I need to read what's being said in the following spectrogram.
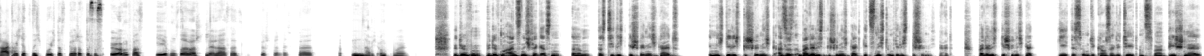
frag mich jetzt nicht, wo ich das gehört habe, dass es irgendwas geben soll, was schneller ist als Lichtgeschwindigkeit. Hm, habe ich irgendwo mal. Wir dürfen, wir dürfen eins nicht vergessen, ähm, dass die Lichtgeschwindigkeit nicht die Lichtgeschwindigkeit, also bei der Lichtgeschwindigkeit geht es nicht um die Lichtgeschwindigkeit. Bei der Lichtgeschwindigkeit geht es um die Kausalität und zwar wie schnell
